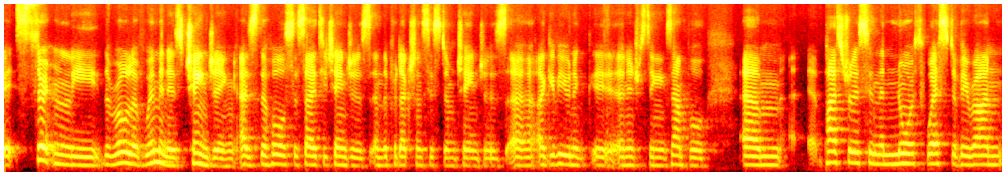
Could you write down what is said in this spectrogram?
it's certainly the role of women is changing as the whole society changes and the production system changes. Uh, I'll give you an, an interesting example. Um, pastoralists in the northwest of Iran,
